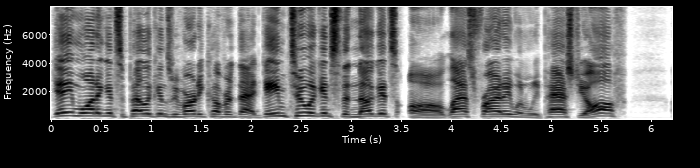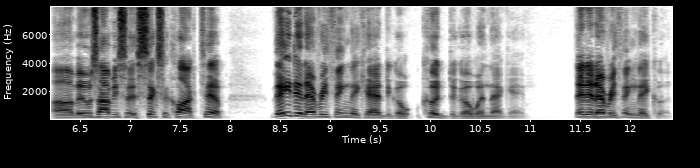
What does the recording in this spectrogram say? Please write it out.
game one against the Pelicans, we've already covered that. Game two against the Nuggets uh, last Friday when we passed you off, um, it was obviously a six o'clock tip. They did everything they had to go could to go win that game. They did everything they could.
